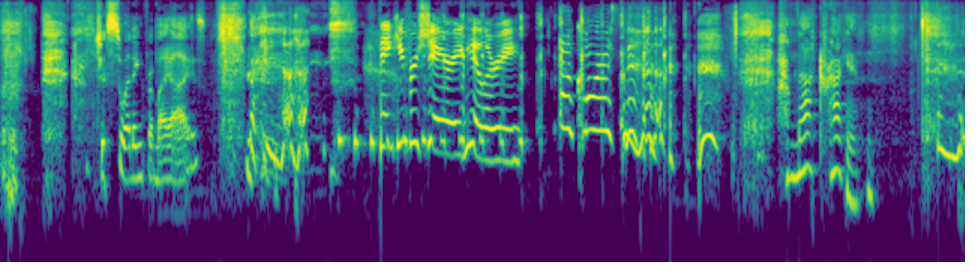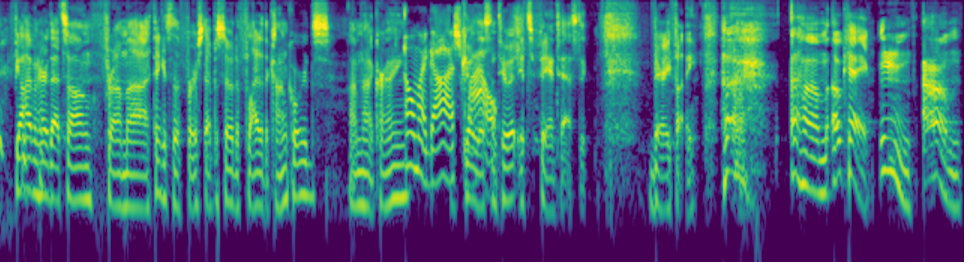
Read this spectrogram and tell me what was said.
Just sweating from my eyes. Thank you for sharing, Hillary. of course I'm not crying. if y'all haven't heard that song from, uh, I think it's the first episode of Flight of the Conchords, I'm not crying. oh my gosh Go wow listen to it. It's fantastic. Very funny. um, okay. Mm, um,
